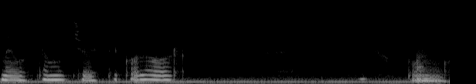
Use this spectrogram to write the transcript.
Me gusta mucho este color. Lo pongo.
